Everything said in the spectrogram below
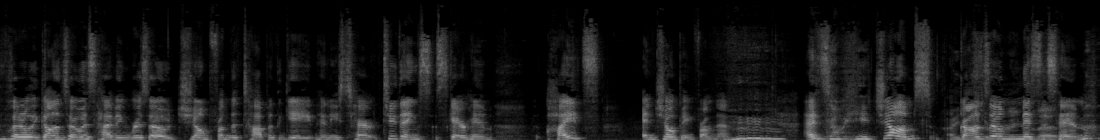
literally Gonzo is having Rizzo jump from the top of the gate, and he's ter- two things scare him: heights and jumping from them. and so he jumps. Gonzo misses him.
